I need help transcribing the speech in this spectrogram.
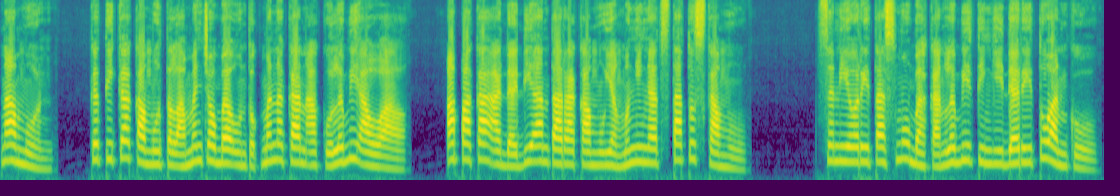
Namun, ketika kamu telah mencoba untuk menekan aku lebih awal, apakah ada di antara kamu yang mengingat status kamu? Senioritasmu bahkan lebih tinggi dari tuanku.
